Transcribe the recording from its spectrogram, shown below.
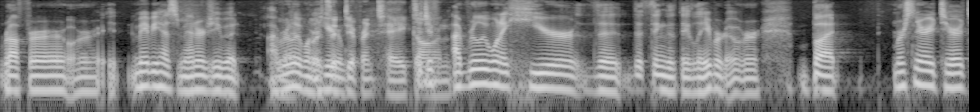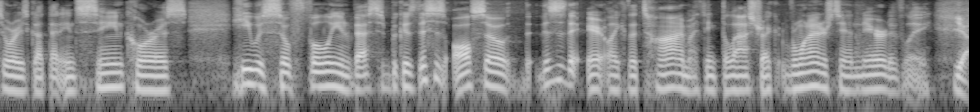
rougher or it maybe has some energy, but I really want to hear a different take a diff- on. I really want to hear the the thing that they labored over, but Mercenary Territory's got that insane chorus. He was so fully invested because this is also this is the air like the time I think the last record from what I understand narratively. yeah,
